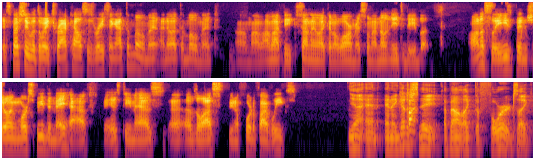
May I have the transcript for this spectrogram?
especially with the way Trackhouse is racing at the moment. I know at the moment, um, I, I, might be sounding like an alarmist when I don't need to be, but honestly, he's been showing more speed than they have. His team has uh, of the last you know four to five weeks. Yeah, and and I got to say about like the Fords, like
